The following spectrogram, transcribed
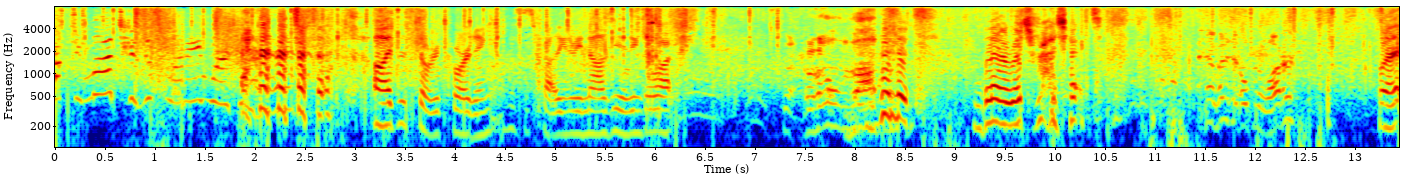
talked it too much because this one ain't working. Oh, it's still recording. This is probably going to be nauseating to watch. Blair Witch Project. what is it? Open water? What?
